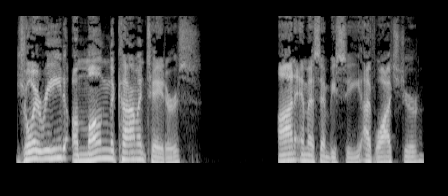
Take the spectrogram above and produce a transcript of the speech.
Joy Reid, among the commentators on MSNBC. I've watched her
